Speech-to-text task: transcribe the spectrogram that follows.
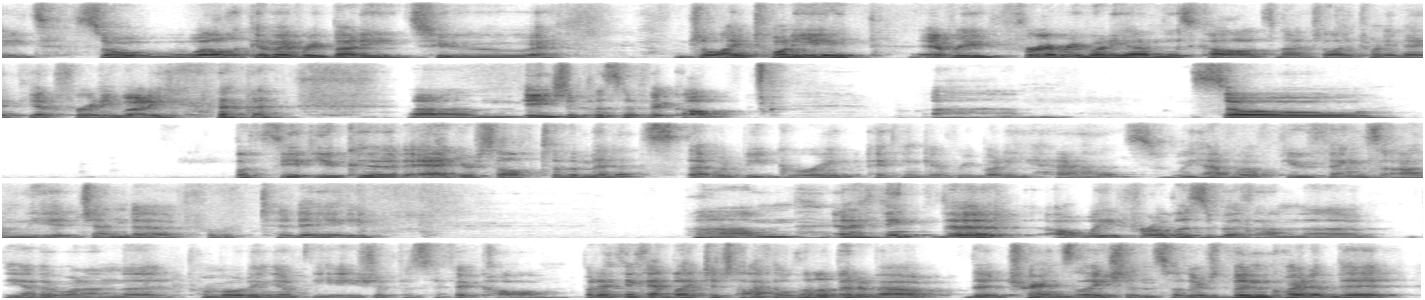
right. So welcome everybody to July 28th. Every for everybody on this call. It's not July 29th yet for anybody. um, Asia Pacific call. Um, so let's see if you could add yourself to the minutes. That would be great. I think everybody has. We have a few things on the agenda for today. Um, and I think that I'll wait for Elizabeth on the the other one on the promoting of the Asia Pacific call, but I think I'd like to talk a little bit about the translation. So there's been quite a bit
